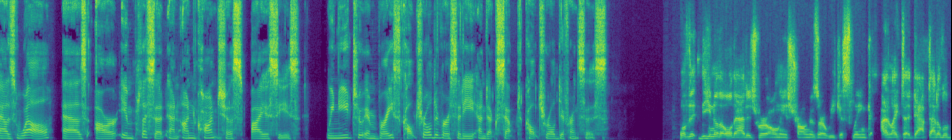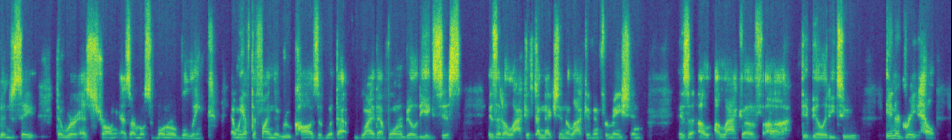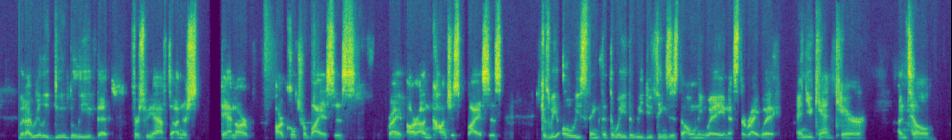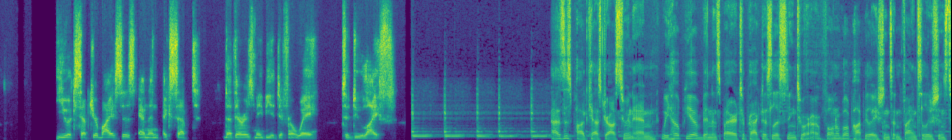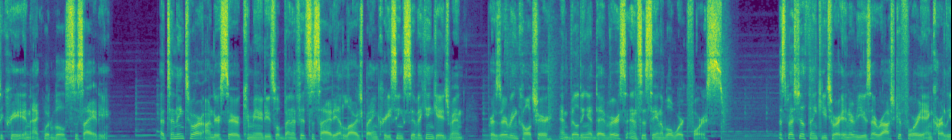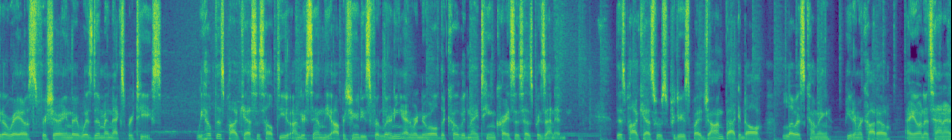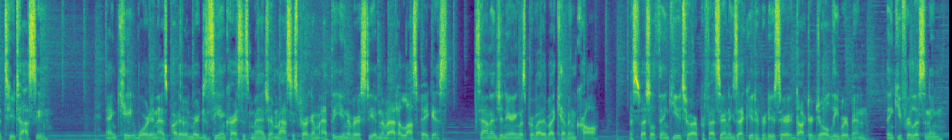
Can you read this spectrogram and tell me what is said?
as well as our implicit and unconscious biases. We need to embrace cultural diversity and accept cultural differences. Well, the, the, you know, the old adage, we're only as strong as our weakest link. I like to adapt that a little bit and just say that we're as strong as our most vulnerable link. And we have to find the root cause of what that, why that vulnerability exists. Is it a lack of connection, a lack of information? Is it a, a lack of uh, the ability to integrate help? But I really do believe that first we have to understand our, our cultural biases, right? Our unconscious biases because we always think that the way that we do things is the only way and it's the right way. And you can't care until you accept your biases and then accept that there is maybe a different way to do life. As this podcast draws to an end, we hope you have been inspired to practice listening to our vulnerable populations and find solutions to create an equitable society. Attending to our underserved communities will benefit society at large by increasing civic engagement preserving culture, and building a diverse and sustainable workforce. A special thank you to our interviews Arash Ghafouri and Carlito Reyes for sharing their wisdom and expertise. We hope this podcast has helped you understand the opportunities for learning and renewal the COVID 19 crisis has presented. This podcast was produced by John Backendall, Lois Cumming, Peter Mercado, Iona Tana Tutasi, and Kate Warden as part of Emergency and Crisis Management Master's Program at the University of Nevada, Las Vegas. Sound engineering was provided by Kevin Krall. A special thank you to our professor and executive producer, Dr. Joel Lieberman. Thank you for listening.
